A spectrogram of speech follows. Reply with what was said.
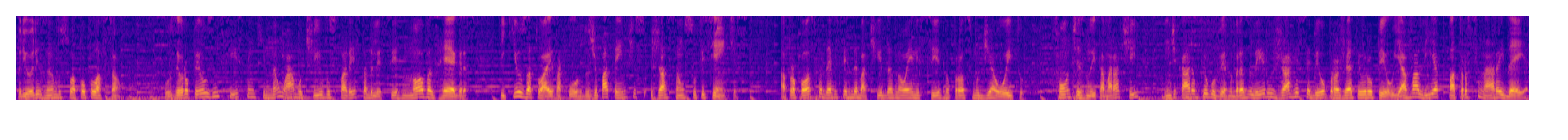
priorizando sua população. Os europeus insistem que não há motivos para estabelecer novas regras e que os atuais acordos de patentes já são suficientes. A proposta deve ser debatida na OMC no próximo dia 8. Fontes no Itamaraty indicaram que o governo brasileiro já recebeu o projeto europeu e avalia patrocinar a ideia.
